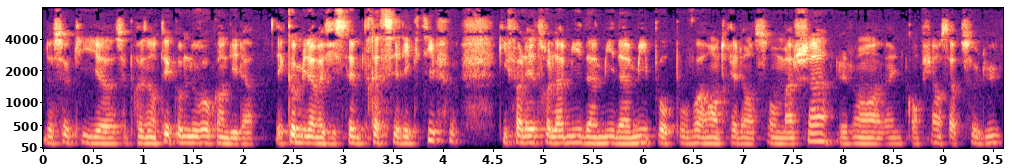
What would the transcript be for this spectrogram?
de ceux qui euh, se présentaient comme nouveaux candidats. Et comme il avait un système très sélectif, qu'il fallait être l'ami d'amis d'amis pour pouvoir entrer dans son machin, les gens avaient une confiance absolue.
